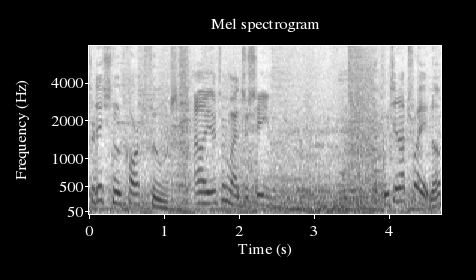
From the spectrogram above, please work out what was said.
traditional Cork food. Oh, you're talking about Drisheen. Would you not try it? No.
